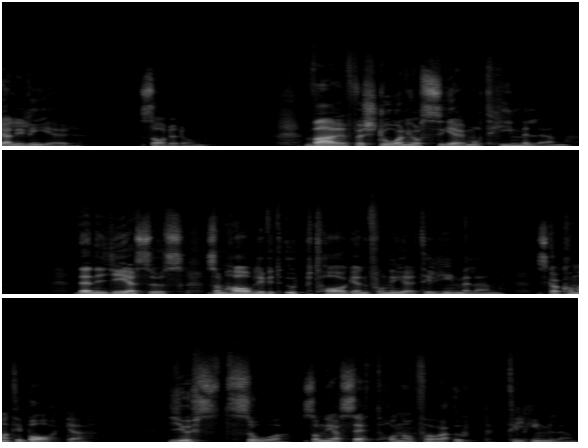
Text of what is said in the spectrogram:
Galileer, sade de. Varför står ni och ser mot himlen? Denne Jesus som har blivit upptagen från er till himmelen ska komma tillbaka just så som ni har sett honom fara upp till himlen.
